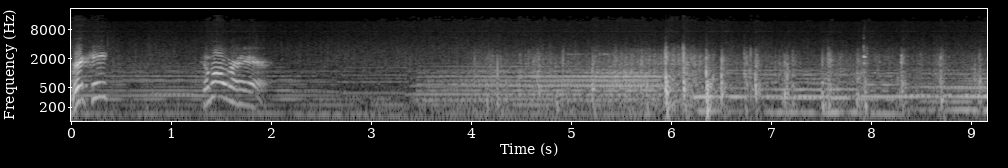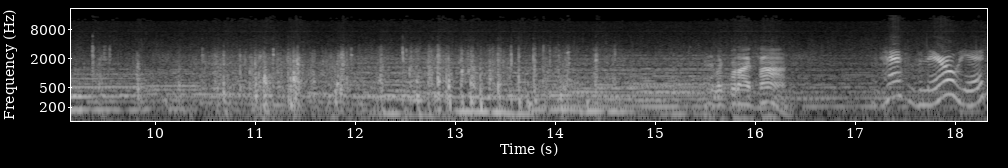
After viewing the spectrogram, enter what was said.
Ricky, come over here. Hey, look what I found. Half of an arrowhead.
